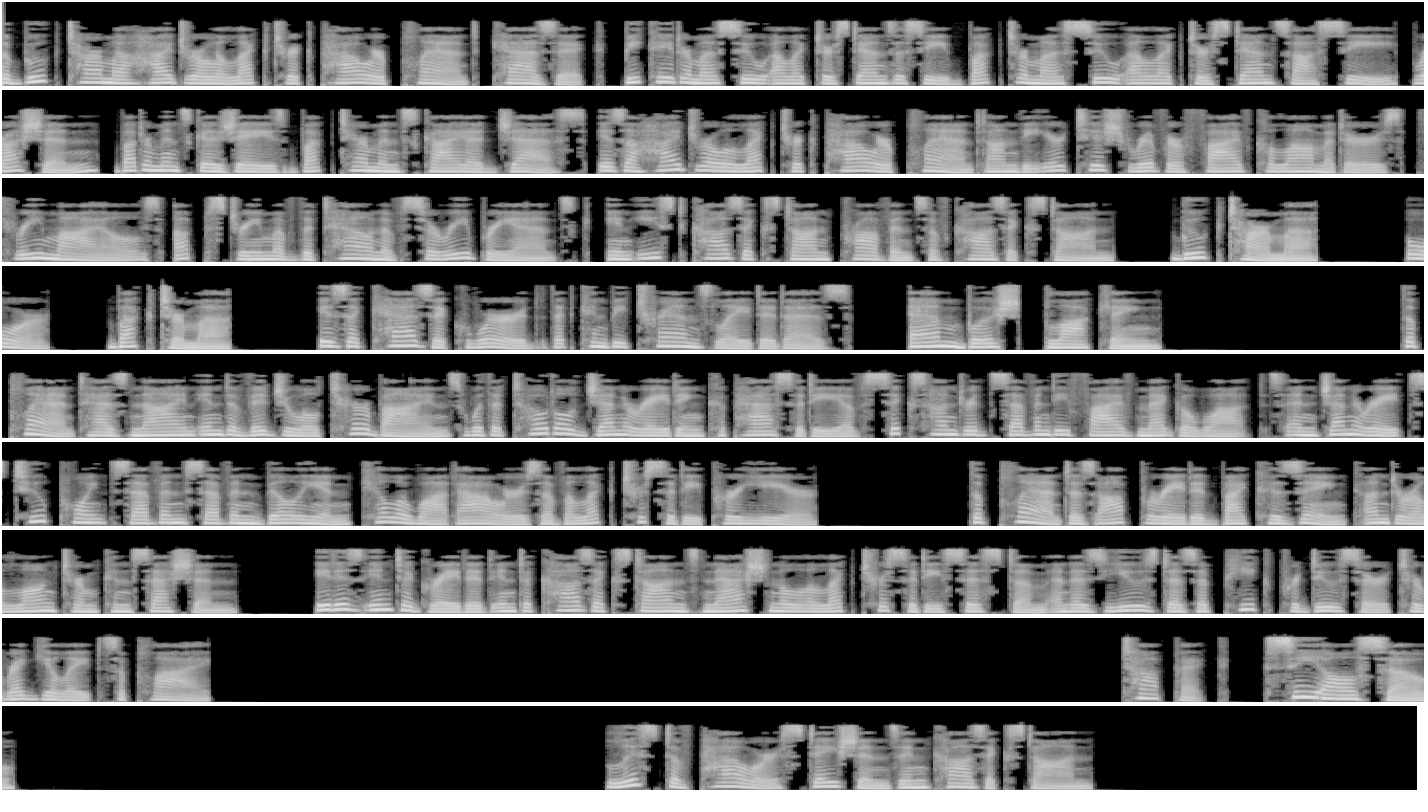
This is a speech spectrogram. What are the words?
The Bukhtarma hydroelectric power plant Kazakh, Bekaterma su elektrstantsasi Bukhtarma su elektrstantsasi, Russian, Buterminska zhays Bukhtermanskaya JES is a hydroelectric power plant on the Irtysh River 5 km 3 miles upstream of the town of Serebryansk, in East Kazakhstan province of Kazakhstan. Bukhtarma, or Bukhtarma is a Kazakh word that can be translated as ambush, blocking. The plant has nine individual turbines with a total generating capacity of 675 MW and generates 2.77 billion kilowatt-hours of electricity per year. The plant is operated by Kazzinc under a long-term concession. It is integrated into Kazakhstan's national electricity system and is used as a peak producer to regulate supply. See also List of power stations in Kazakhstan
